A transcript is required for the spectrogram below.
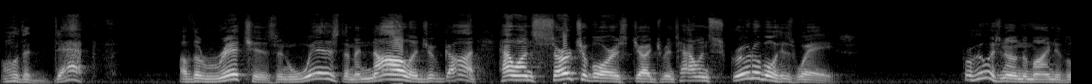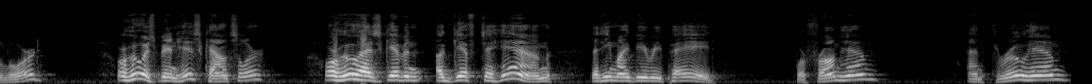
Oh, the depth of the riches and wisdom and knowledge of God. How unsearchable are his judgments, how inscrutable his ways. For who has known the mind of the Lord? Or who has been his counselor? Or who has given a gift to him that he might be repaid? For from him and through him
